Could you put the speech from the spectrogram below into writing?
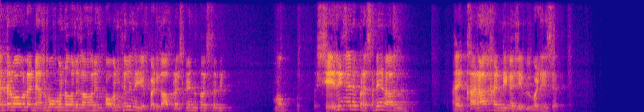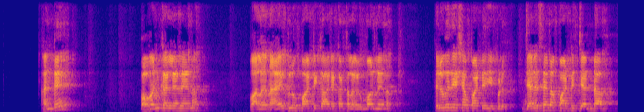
చంద్రబాబు లాంటి అనుభవం ఉన్న వాళ్ళు కావాలని పవన్ కళ్యాణ్ చెప్పాడు. ఆ ప్రశ్న ఎందుకు వస్తుంది? షేరింగ్ అనే ప్రశ్నే రాదు. ఆయన ఖరాఖండిగా చెప్పి పడేశారు అంటే పవన్ కళ్యాణ్ అయినా వాళ్ళ నాయకులు పార్టీ కార్యకర్తల అభిమానులైనా తెలుగుదేశం పార్టీ ఇప్పుడు జనసేన పార్టీ జెండా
